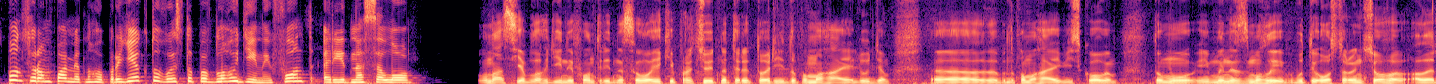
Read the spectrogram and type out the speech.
Спонсором пам'ятного проєкту виступив благодійний фонд «Рідне село». У нас є благодійний фонд Рідне село, який працює на території, допомагає людям, е, допомагає військовим. Тому і ми не змогли бути осторонь цього, але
